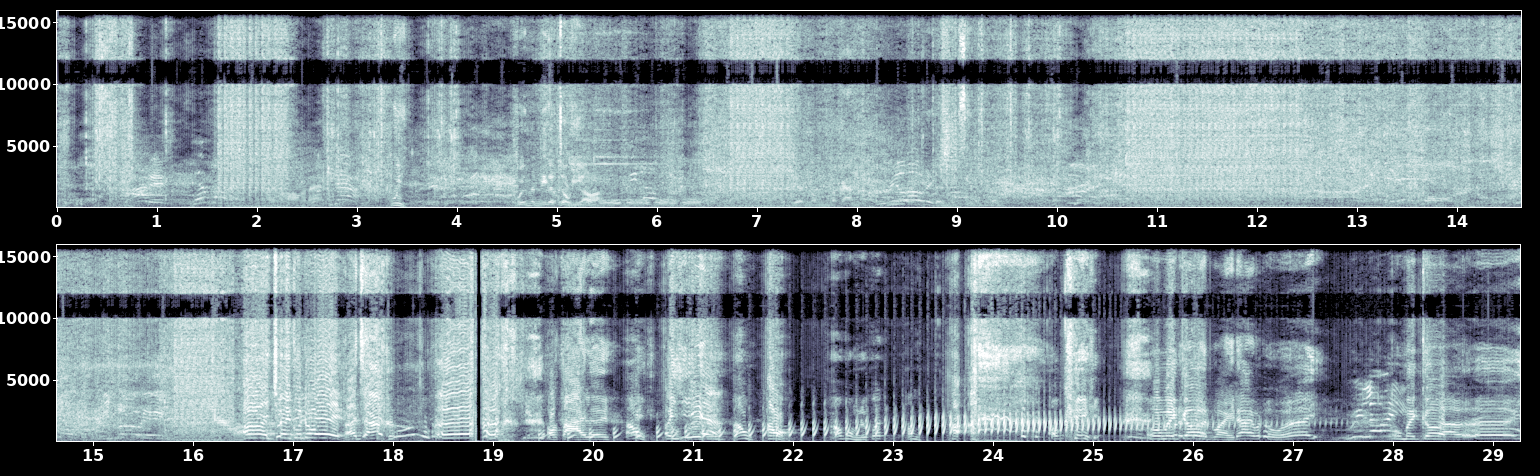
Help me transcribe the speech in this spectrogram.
ไปขอก็ได้ อุ้ยอุ้ยมันมีกระจกอีกแล้วอะโอ้โหโอ้โหโอ้โหเดินลงแล้วกันเดินลงสีน้ำเงิน เออช่วยกูด้วย อาจารย์เออเอาตายเลยเอ้าไอ้เหี้ยเอ้าเอ้าเอ้าผมนึกว่าเอ้าโอเคโอ้ my เกิ god ดใหม่ได้ปะโถเอ้ยโอ้ my god เอ้ย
